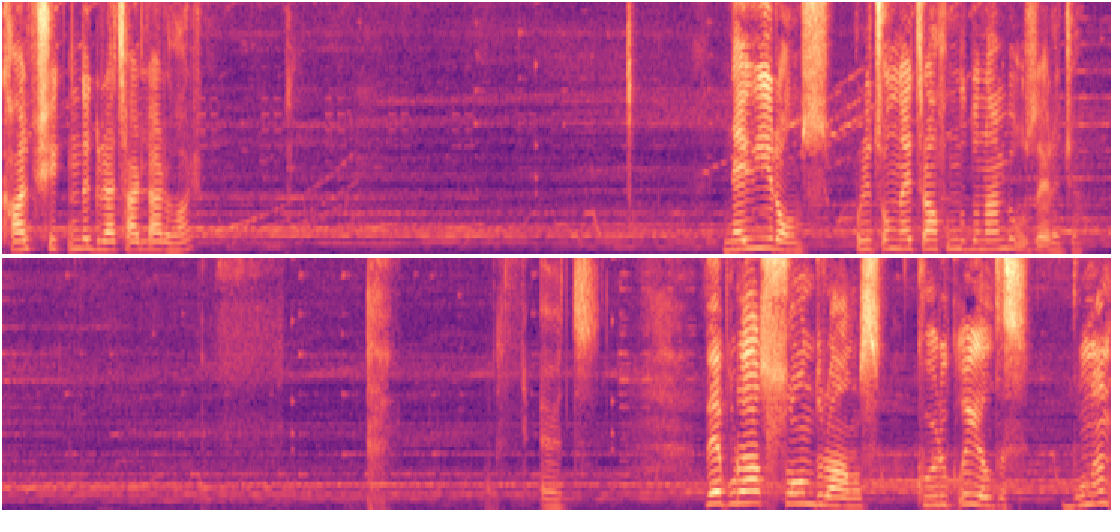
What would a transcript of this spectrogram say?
kalp şeklinde kraterler var. Nevirons. Plüton'un etrafında dönen bir uzay aracı. Evet. Ve burası son durağımız. Kuyruklu yıldız. Bunun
